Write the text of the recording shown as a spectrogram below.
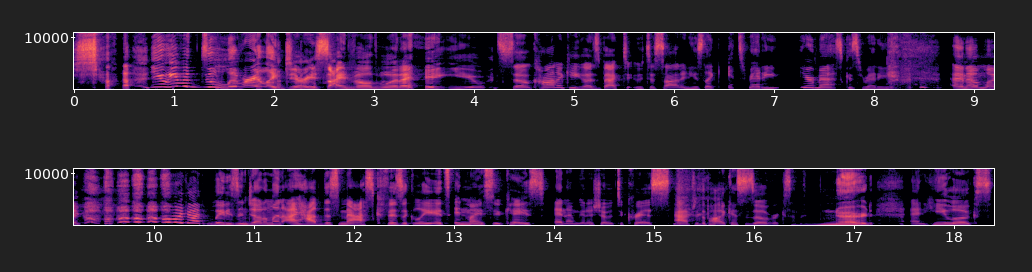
Shut up. You even deliver it like Jerry Seinfeld would. I hate you. So Kaneki goes back to Uta-san and he's like, It's ready. Your mask is ready. and I'm like, Oh my god. Ladies and gentlemen, I have this mask physically. It's in my suitcase. And I'm going to show it to Chris after the podcast is over because I'm a nerd. And he looks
